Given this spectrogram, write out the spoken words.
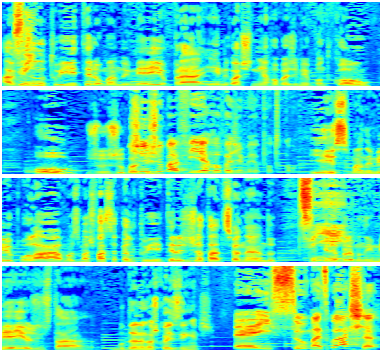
avisa Sim. no Twitter ou manda um e-mail pra mguaxinim.gmail.com ou jujubavi. jujubavia.gmail.com Isso, manda um e-mail por lá, mas mais fácil é pelo Twitter, a gente já tá adicionando. Sim. Se tem problema no e-mail, a gente tá mudando algumas coisinhas. É isso. Mas, Guaxa,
